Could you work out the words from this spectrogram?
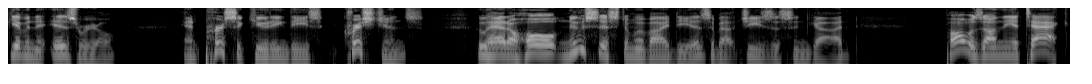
given to Israel and persecuting these Christians who had a whole new system of ideas about Jesus and God, Paul was on the attack.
